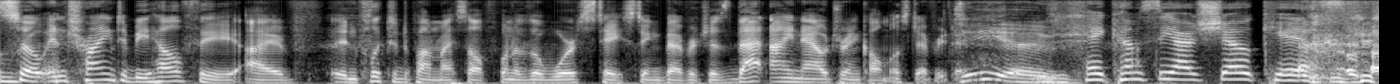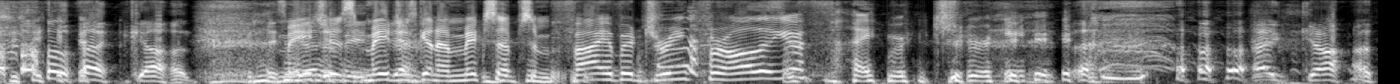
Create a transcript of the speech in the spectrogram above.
So, in trying to be healthy, I've inflicted upon myself one of the worst tasting beverages that I now drink almost every day. Do you? Hey, come see our show, kids. oh my god! It's Mage gonna is, be- Mage is gonna mix up some fiber drink for all of you. Fiber drink. Oh my god!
